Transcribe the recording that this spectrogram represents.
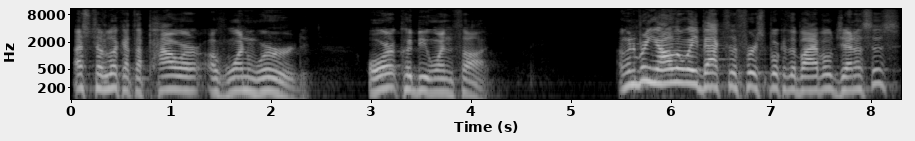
us to look at the power of one word, or it could be one thought. I'm going to bring you all the way back to the first book of the Bible, Genesis,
